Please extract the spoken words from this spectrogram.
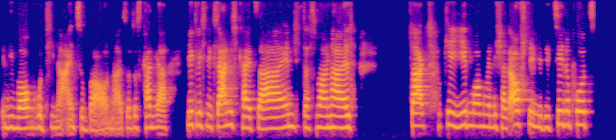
in die Morgenroutine einzubauen. Also das kann ja wirklich eine Kleinigkeit sein, dass man halt sagt, okay, jeden Morgen, wenn ich halt aufstehe, mir die Zähne putze,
